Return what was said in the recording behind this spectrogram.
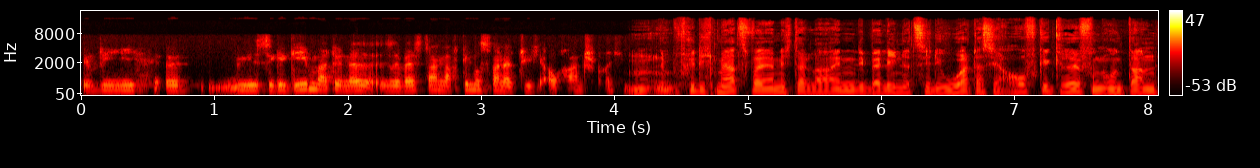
wie, äh, wie es sie gegeben hat in der Silvesternacht, die muss man natürlich auch ansprechen. Hm, Friedrich Merz war ja nicht allein. Die Berliner CDU hat das ja aufgegriffen und dann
